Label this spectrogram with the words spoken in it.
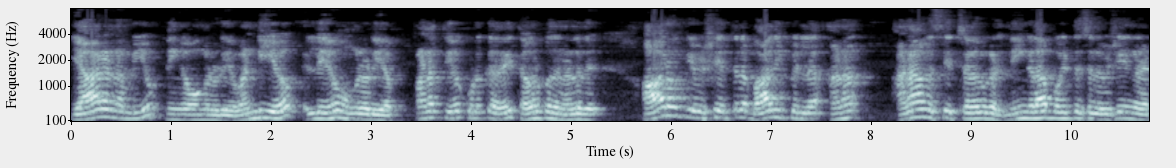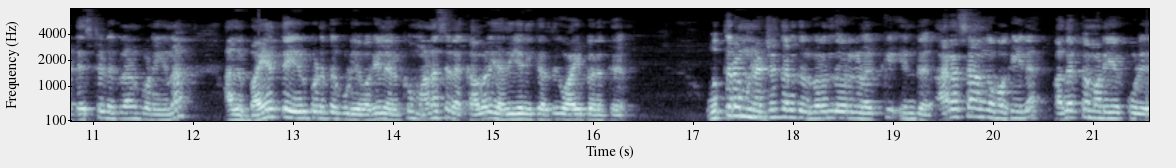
யாரை நம்பியும் நீங்க உங்களுடைய வண்டியோ இல்லையோ உங்களுடைய பணத்தையோ கொடுக்கறதை தவிர்ப்பது நல்லது. ஆரோக்கிய விஷயத்துல பாதிப்பு இல்லை. ஆனா அனாவசிய செலவுகள் நீங்களா போயிட்டு சில விஷயங்களை டெஸ்ட் எடுக்கலாம்னு போனீங்கன்னா அது பயத்தை ஏற்படுத்தக்கூடிய வகையில் இருக்கும். மனசுல கவலை அதிகரிக்கிறதுக்கு வாய்ப்பு இருக்கு. உத்தரம் நட்சத்திரத்தில் பிறந்தவர்களுக்கு இன்று அரசாங்க வகையில பதட்டம் அடையக்கூடிய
